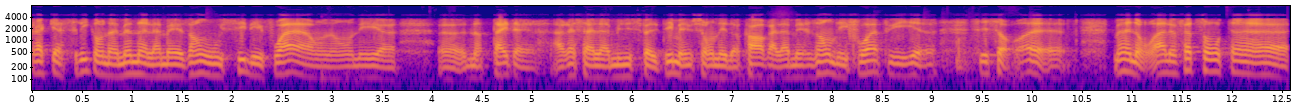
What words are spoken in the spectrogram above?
tracasseries qu'on amène à la maison aussi. Des fois, on, est euh, euh, notre tête elle, reste à la municipalité, même si on est d'accord à la maison des fois. Puis euh, c'est ça. mais non, elle a fait son temps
